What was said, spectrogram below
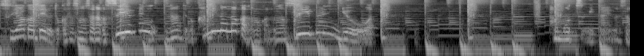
ツヤが出るとかさそのさなんか水分なんていうの髪の中なのかな水分量は保つみたいなさ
